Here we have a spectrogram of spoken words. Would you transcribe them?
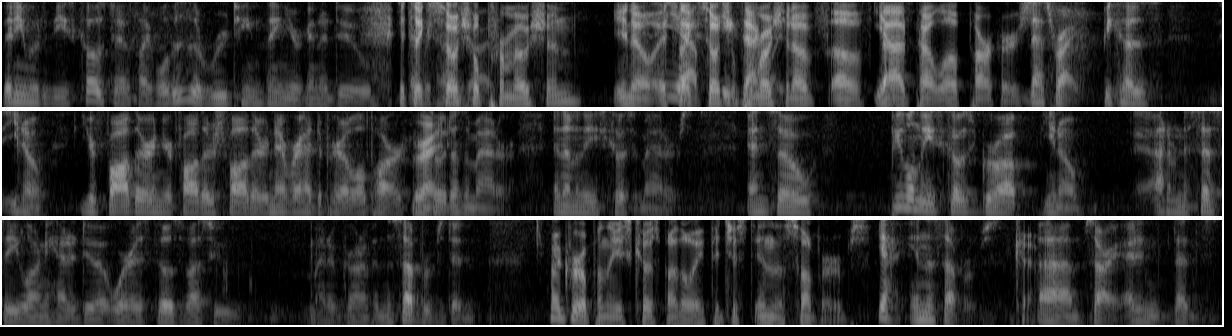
then you move to the East Coast and it's like, well, this is a routine thing you're going to do. It's like social promotion. You know, it's Yeah, like social exactly. promotion of, of Yes. bad parallel parkers. That's right, because you know your father and your father's father never had to parallel park, and so it doesn't matter. And then on the East Coast, it matters. And so people on the East Coast grow up, you know, out of necessity, learning how to do it, whereas those of us who might have grown up in the suburbs didn't. I grew up on the East Coast, by the way, but just in the suburbs. Yeah, in the suburbs. Okay. Um, sorry, I didn't. That's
